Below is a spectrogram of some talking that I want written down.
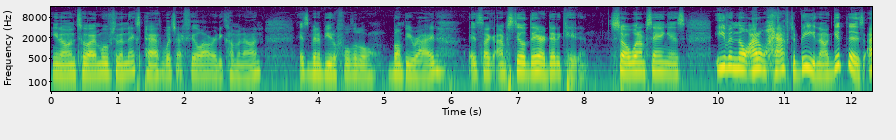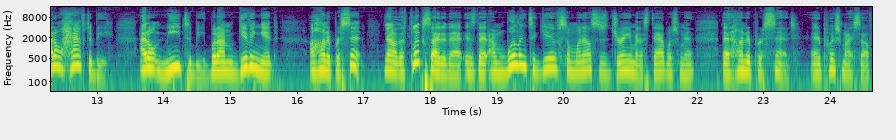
you know, until I move to the next path, which I feel already coming on. It's been a beautiful little bumpy ride. It's like I'm still there, dedicated. So, what I'm saying is, even though I don't have to be, now get this, I don't have to be, I don't need to be, but I'm giving it 100%. Now, the flip side of that is that I'm willing to give someone else's dream and establishment that 100% and push myself,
